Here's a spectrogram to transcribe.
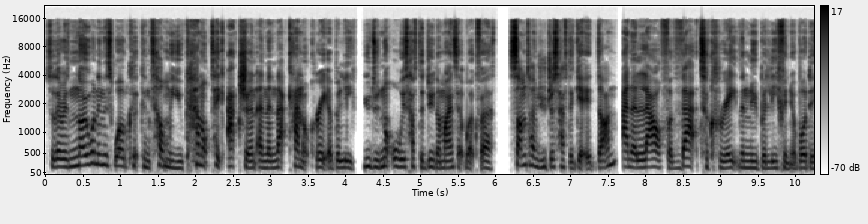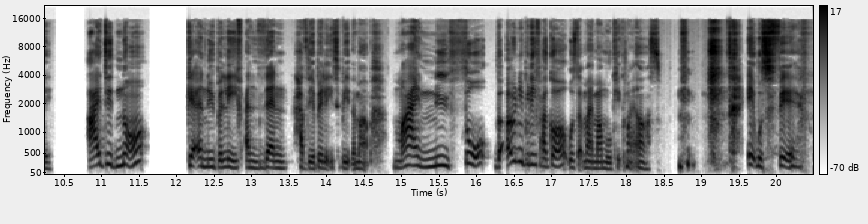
So, there is no one in this world that can tell me you cannot take action and then that cannot create a belief. You do not always have to do the mindset work first. Sometimes you just have to get it done and allow for that to create the new belief in your body. I did not get a new belief and then have the ability to beat them up. My new thought, the only belief I got was that my mum will kick my ass. it was fear.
